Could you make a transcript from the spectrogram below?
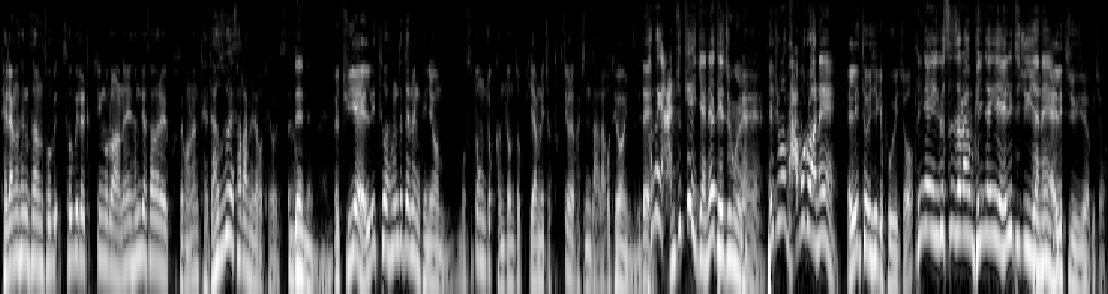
대량 생산 소비, 를 특징으로 하는 현대사회를 구성하는 대다수의 사람이라고 되어 있어요. 네네네. 뒤에 엘리트와 상대되는 개념, 뭐 수동적, 감정적, 비합리적 특징을 가진다라고 되어 있는데 상당히 안 좋게 얘기하네요, 대중을. 네. 대중을 바보로 하네. 엘리트 의식이 보이죠? 굉장히 이거 쓴 사람은 굉장히 엘리트주의자네. 네, 엘리트주의적이죠.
